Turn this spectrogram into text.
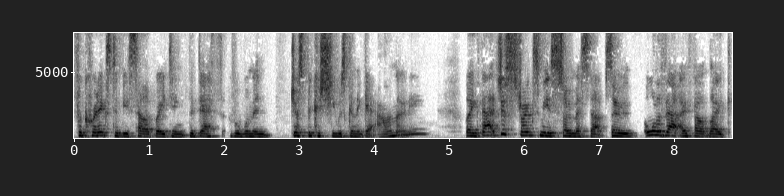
for critics to be celebrating the death of a woman just because she was going to get alimony. Like that just strikes me as so messed up. So all of that, I felt like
